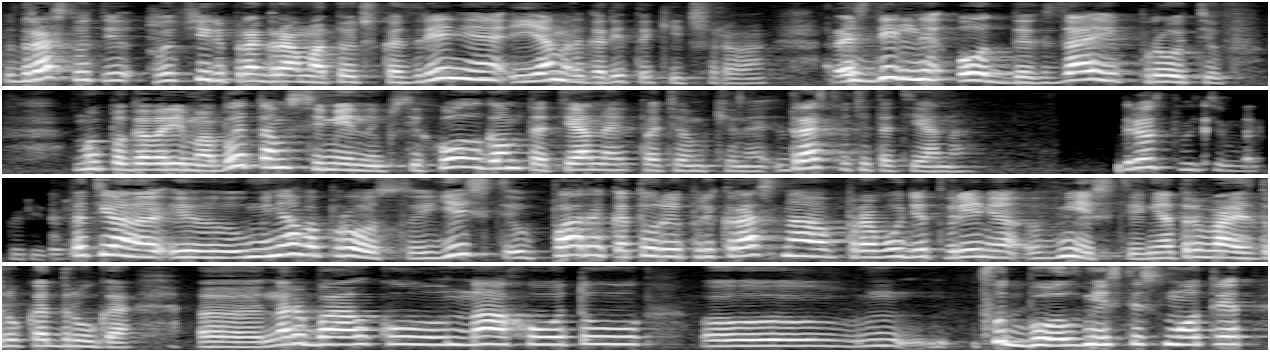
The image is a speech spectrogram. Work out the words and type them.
Здравствуйте, в эфире программа «Точка зрения» и я Маргарита Кичерова. Раздельный отдых «За и против». Мы поговорим об этом с семейным психологом Татьяной Потемкиной. Здравствуйте, Татьяна. Здравствуйте, Маргарита. Татьяна, э, у меня вопрос. Есть пары, которые прекрасно проводят время вместе, не отрываясь друг от друга. Э, на рыбалку, на охоту, э, футбол вместе смотрят –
